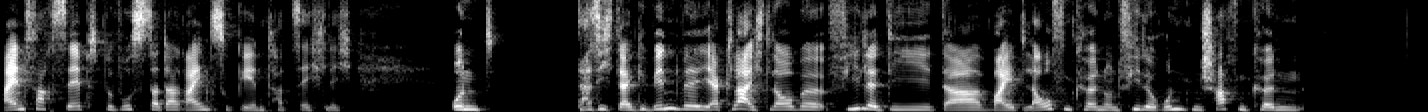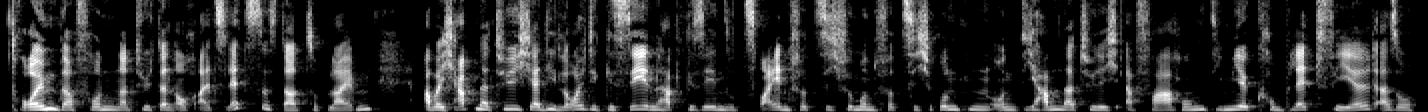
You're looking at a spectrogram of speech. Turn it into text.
einfach selbstbewusster da reinzugehen tatsächlich. Und dass ich da gewinnen will, ja klar, ich glaube, viele, die da weit laufen können und viele Runden schaffen können, träumen davon, natürlich dann auch als letztes da zu bleiben. Aber ich habe natürlich ja die Leute gesehen, habe gesehen so 42, 45 Runden und die haben natürlich Erfahrung, die mir komplett fehlt. Also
